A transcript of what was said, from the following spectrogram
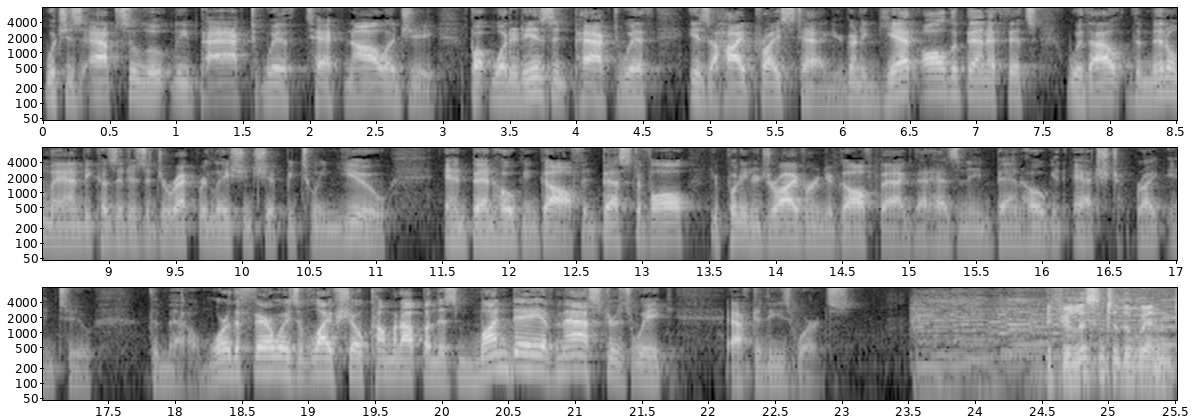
which is absolutely packed with technology. But what it isn't packed with is a high price tag. You're going to get all the benefits without the middleman because it is a direct relationship between you and Ben Hogan Golf. And best of all, you're putting a driver in your golf bag that has the name Ben Hogan etched right into the metal. More of the Fairways of Life show coming up on this Monday of Masters Week after these words. If you listen to the wind,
